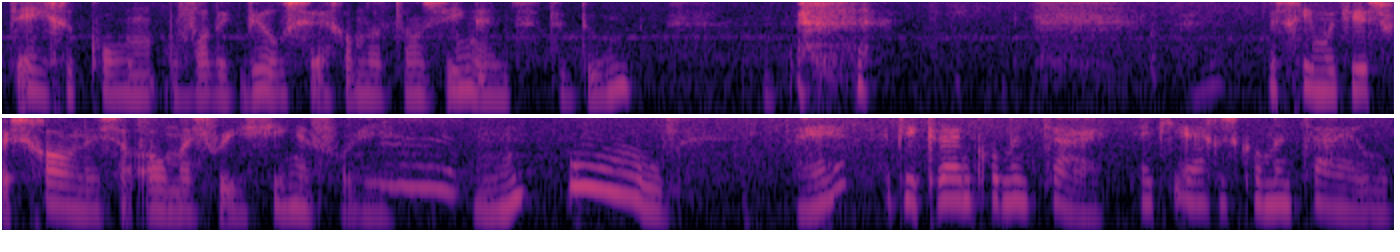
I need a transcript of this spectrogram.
tegenkom of wat ik wil zeggen... om dat dan zingend te doen. Misschien moet je eens verschonen, zo oma's voor je zingen voor je. Hm? Oeh. Hè? Heb je een klein commentaar? Heb je ergens commentaar op?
